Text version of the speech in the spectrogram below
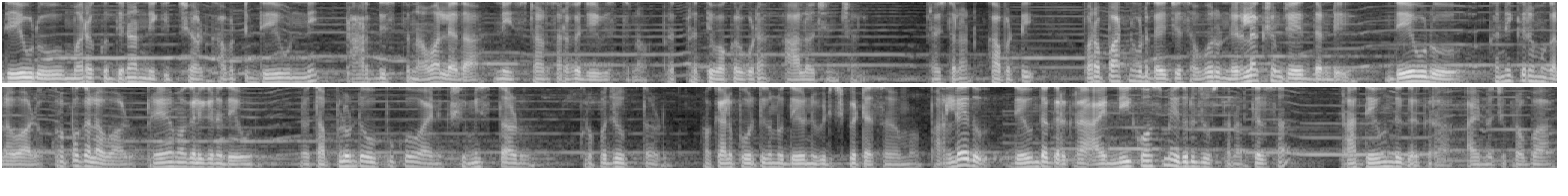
దేవుడు మరొక దినాన్ని నీకు ఇచ్చాడు. కాబట్టి దేవుణ్ణి ప్రార్థిస్తున్నావా లేదా? నీ ఇష్టానుసారంగా జీవిస్తున్నావా? ప్రతి ఒక్కరు కూడా ఆలోచించాలి. ప్రజలాట్ కాబట్టి పొరపాటును కూడా దయచేసి ఎవరు నిర్లక్ష్యం చేయొద్దండి. దేవుడు కనికరము గలవాడు కృప గలవాడు ప్రేమ కలిగిన దేవుడు. నువ్వు తప్పులుంటే ఒప్పుకో ఆయన క్షమిస్తాడు కృప చూపుతాడు. ఒకవేళ పూర్తిగా నువ్వు దేవుని విడిచిపెట్టేసావేమో పర్లేదు దేవుని దగ్గరకు రా. ఆయన నీ కోసమే ఎదురు చూస్తున్నాడు తెలుసా? రా దేవుని దగ్గరకు రా. ఆయన వచ్చి ప్రభా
